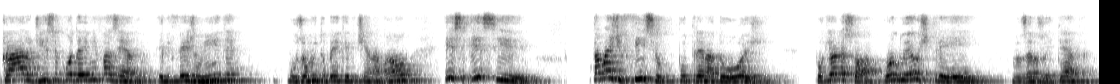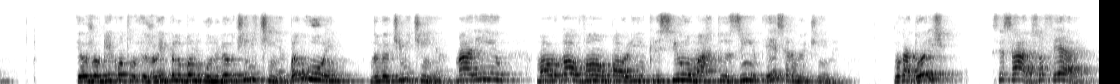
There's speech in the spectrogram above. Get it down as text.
claro disso é quando ele vem fazendo. Ele fez no Inter, usou muito bem o que ele tinha na mão. Esse, esse tá mais difícil para o treinador hoje, porque olha só, quando eu estreiei nos anos 80, eu joguei contra, eu joguei pelo Bangu. No meu time tinha Bangu, hein? No meu time tinha Marinho, Mauro Galvão, Paulinho, Criciúma, Artuzinho. Esse era o meu time. Jogadores, você sabe, só fera.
